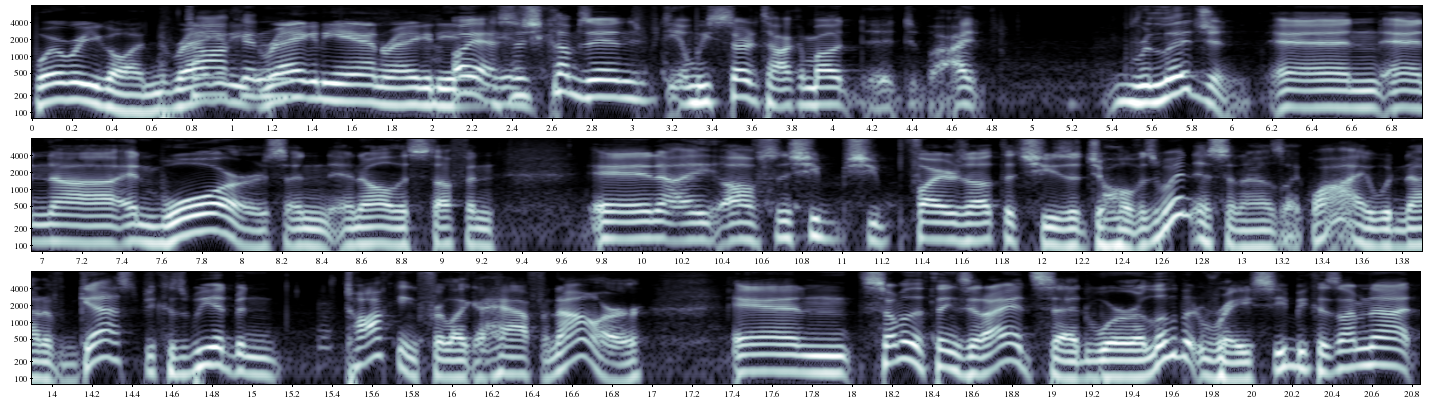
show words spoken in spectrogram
Where were you going? Raggedy, talking- Raggedy Ann, Raggedy. Oh Ann. yeah, so she comes in and we started talking about uh, I, religion and and uh, and wars and, and all this stuff and and I all of a sudden she she fires out that she's a Jehovah's Witness and I was like, wow, I would not have guessed because we had been talking for like a half an hour and some of the things that I had said were a little bit racy because I'm not.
